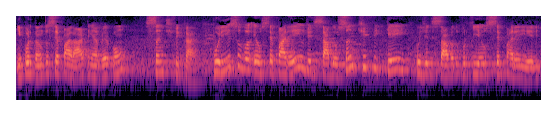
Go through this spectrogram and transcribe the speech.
E portanto, separar tem a ver com santificar. Por isso eu separei o dia de sábado, eu santifiquei o dia de sábado, porque eu separei ele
